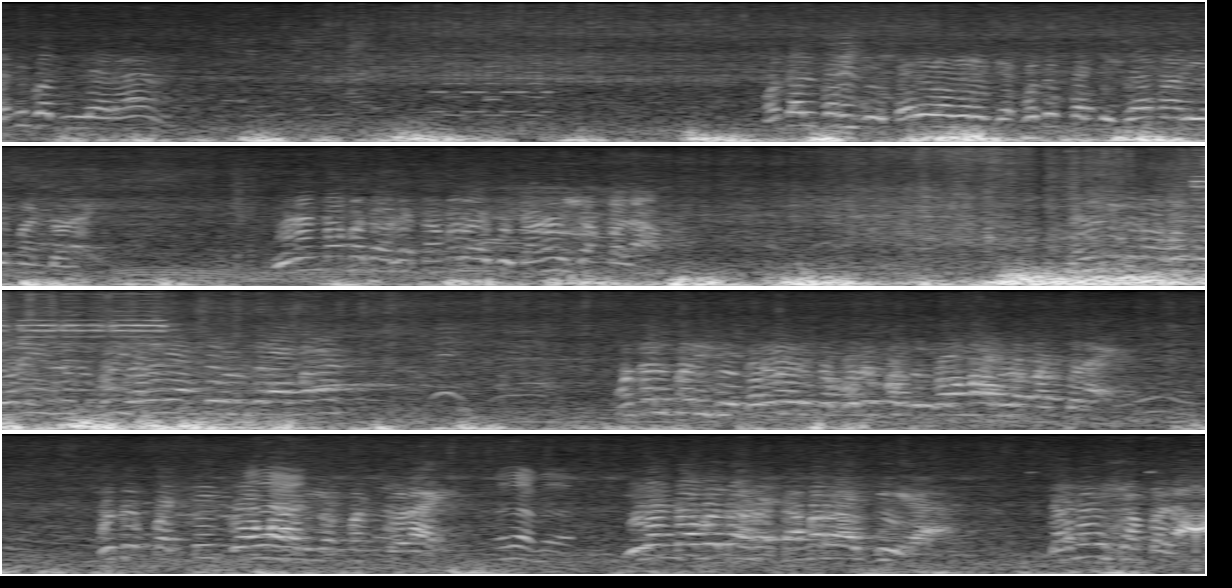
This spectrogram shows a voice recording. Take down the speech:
தண்ணி பாட்டில் முதல் பரிசு பெறுவதற்கு புதுப்பட்டி கோமாளியம்மன் துணை. இரண்டாவதாக தமிழாட்சி கணேஷ் சம்பளம். முதல் பரிசு பெறுவதற்கு புதுப்பட்டி கோமாளியம்மன் துணை. புதுப்பட்டி கோமாளியம்மன் துணை. இரண்டாவதாக தமராக்கிய கணேஷ் அம்பலா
